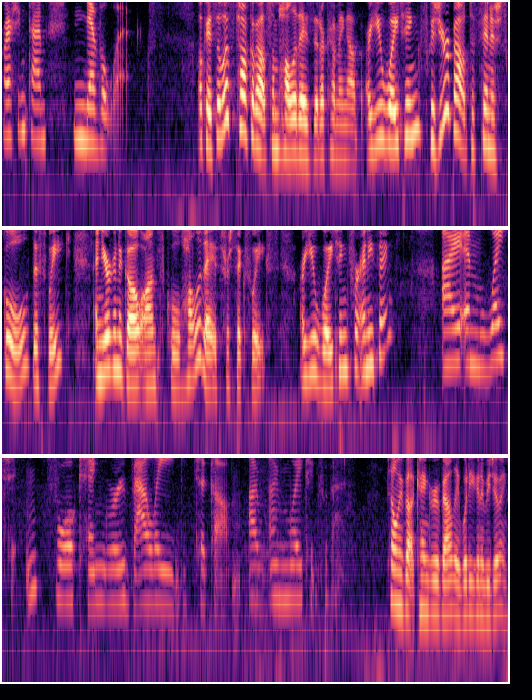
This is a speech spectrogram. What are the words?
Rushing time never works. Okay, so let's talk about some holidays that are coming up. Are you waiting? Because you're about to finish school this week and you're going to go on school holidays for six weeks. Are you waiting for anything? I am waiting for Kangaroo Valley to come. I'm, I'm waiting for that. Tell me about Kangaroo Valley. What are you going to be doing?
